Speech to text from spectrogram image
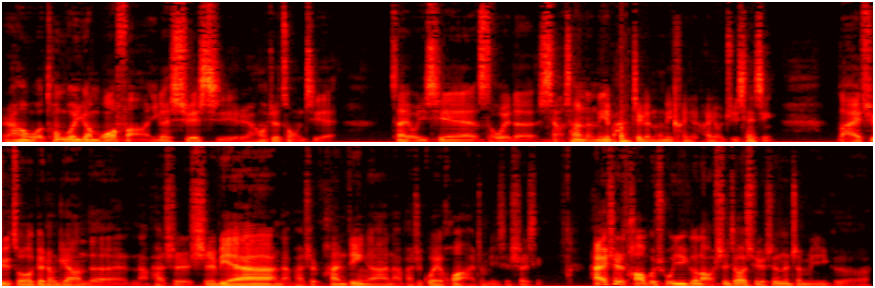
然后我通过一个模仿、一个学习，然后去总结，再有一些所谓的想象能力吧，这个能力很很有局限性，来去做各种各样的，哪怕是识别啊，哪怕是判定啊，哪怕是规划这么一些事情，还是逃不出一个老师教学生的这么一个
